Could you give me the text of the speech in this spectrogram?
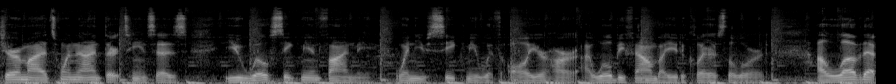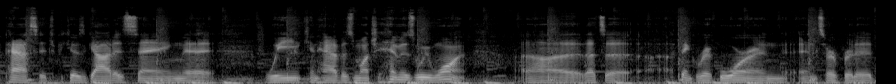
Jeremiah 29:13 says, "You will seek me and find me when you seek me with all your heart. I will be found by you," declares the Lord. I love that passage because God is saying that we can have as much of Him as we want. Uh, that's a I think Rick Warren interpreted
